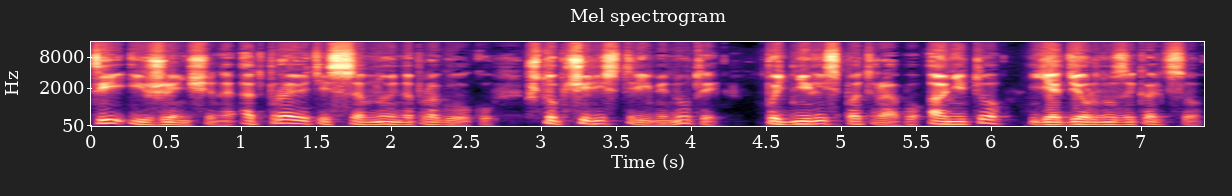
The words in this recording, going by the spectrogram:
Ты и женщина отправитесь со мной на прогулку, чтоб через три минуты поднялись по трапу, а не то я дерну за кольцо.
